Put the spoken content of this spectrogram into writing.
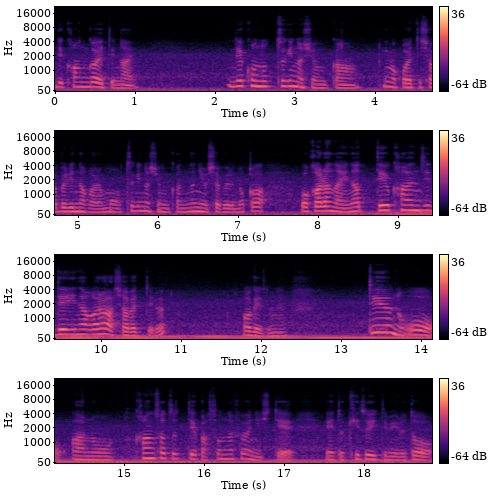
で考えてない。でこの次の瞬間今こうやって喋りながらも次の瞬間何を喋るのかわからないなっていう感じでいながら喋ってるわけですよね。っていうのをあの観察っていうかそんな風にして、えーと、気づいてみると、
